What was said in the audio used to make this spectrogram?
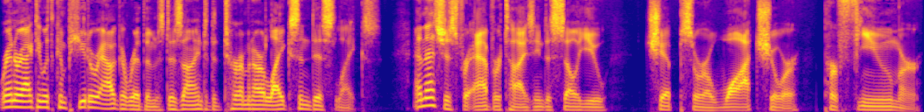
We're interacting with computer algorithms designed to determine our likes and dislikes. And that's just for advertising to sell you chips or a watch or perfume or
